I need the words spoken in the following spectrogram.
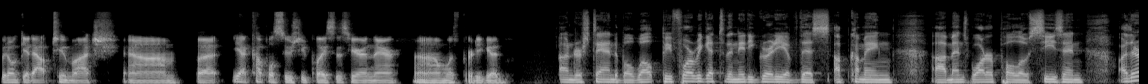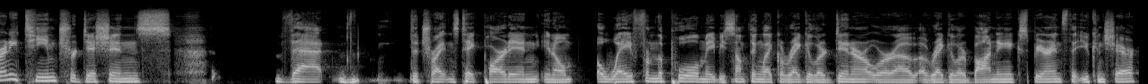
we don't get out too much. Um, but yeah, a couple sushi places here and there um, was pretty good. Understandable. Well, before we get to the nitty gritty of this upcoming uh, men's water polo season, are there any team traditions that the Tritons take part in? You know, away from the pool, maybe something like a regular dinner or a, a regular bonding experience that you can share.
